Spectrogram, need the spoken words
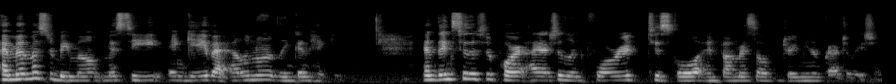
I met Mr. Bimo, Miss C, and Gabe at Eleanor Lincoln Hickey. And thanks to this support, I actually looked forward to school and found myself dreaming of graduation.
